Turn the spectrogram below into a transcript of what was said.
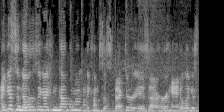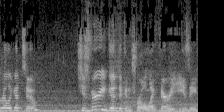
I guess another thing I can compliment when it comes to Spectre is uh, her handling is really good too. She's very good to control, like very easy.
